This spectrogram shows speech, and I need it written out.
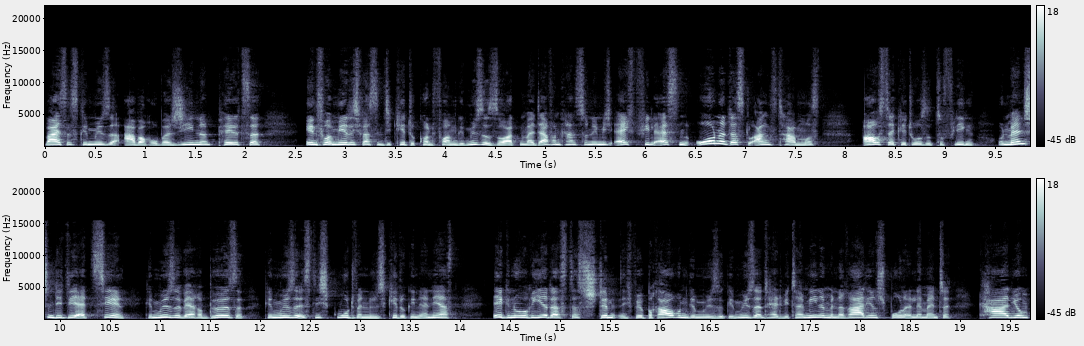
weißes Gemüse, aber auch Aubergine, Pilze. Informier dich, was sind die ketokonformen Gemüsesorten, weil davon kannst du nämlich echt viel essen, ohne dass du Angst haben musst, aus der Ketose zu fliegen. Und Menschen, die dir erzählen, Gemüse wäre böse, Gemüse ist nicht gut, wenn du dich ketogen ernährst, ignorier das, das stimmt nicht. Wir brauchen Gemüse. Gemüse enthält Vitamine, Mineralien, Spurenelemente, Kalium.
